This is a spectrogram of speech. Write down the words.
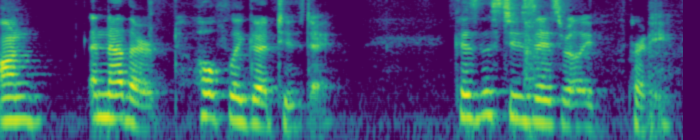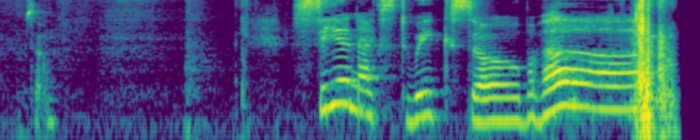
on another, hopefully good Tuesday. Because this Tuesday is really pretty, so. See you next week, so bye-bye!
